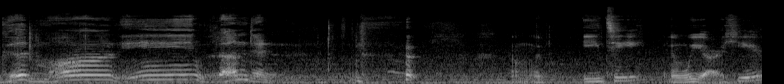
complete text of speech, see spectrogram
Good morning, London. I'm with ET, and we are here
